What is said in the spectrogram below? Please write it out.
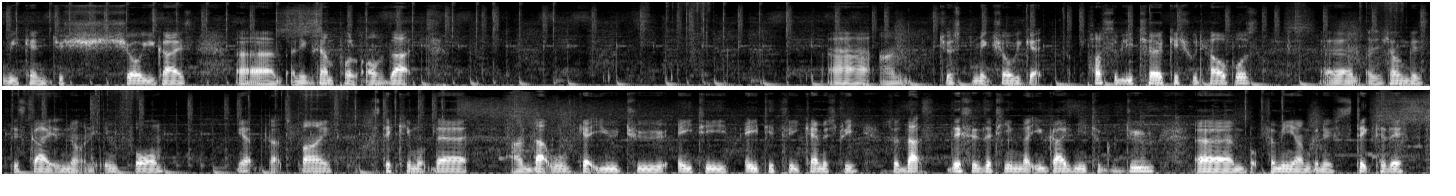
we can just show you guys um, an example of that. Uh, and just make sure we get possibly Turkish would help us um, as long as this guy is not an inform yep that's fine. Stick him up there and that will get you to 80 83 chemistry so that's this is the team that you guys need to do. Um, but for me I'm going to stick to this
